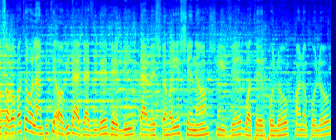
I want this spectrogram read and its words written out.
مسابقات المپیک آبی در جزیره برلین در رشته های شنا، شیرجه، واترپولو، کانوپولو،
